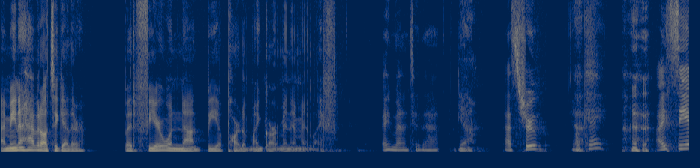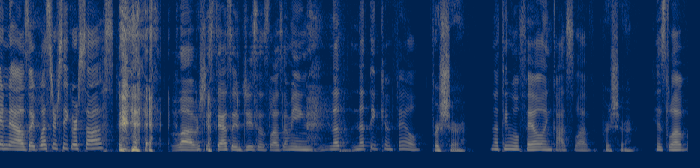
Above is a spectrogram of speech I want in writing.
I may not have it all together, but fear will not be a part of my garment in my life. Amen to that. Yeah. That's true. Yes. Okay. I see it now. It's like, what's her secret sauce? love. She stands in Jesus' love. I mean, not, nothing can fail. For sure. Nothing will fail in God's love. For sure. His love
